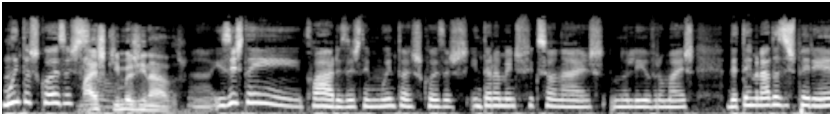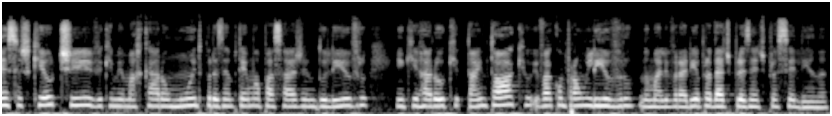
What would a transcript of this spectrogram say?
Muitas coisas Mais são. que imaginados. Ah, existem, claro, existem muitas coisas inteiramente ficcionais no livro, mas determinadas experiências que eu tive, que me marcaram muito, por exemplo, tem uma passagem do livro em que Haruki está em Tóquio e vai comprar um livro numa livraria para dar de presente para Celina.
